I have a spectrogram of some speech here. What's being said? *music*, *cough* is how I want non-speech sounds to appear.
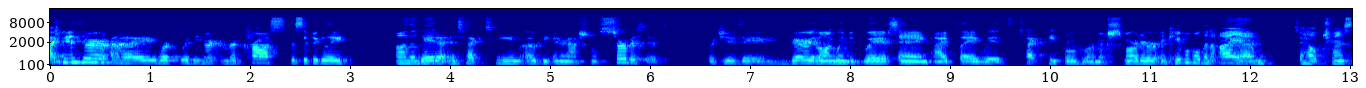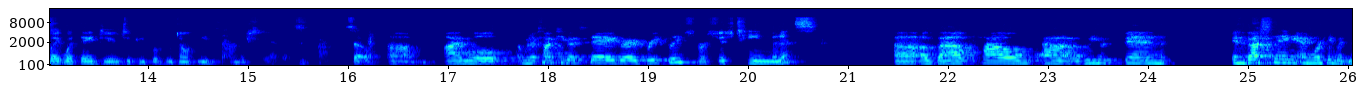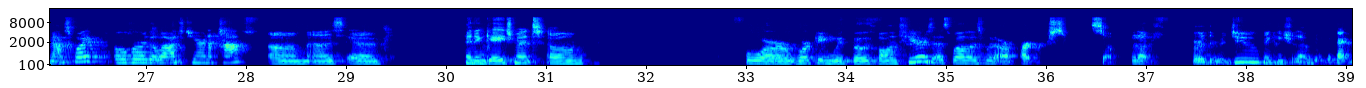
Pat Cantor. I work with the American Red Cross, specifically on the data and tech team of the International Services, which is a very long-winded way of saying I play with tech people who are much smarter and capable than I am to help translate what they do to people who don't need to understand it. So um, I will, I'm going to talk to you guys today very briefly for 15 minutes uh, about how uh, we have been investing and working with MapSwipe over the last year and a half um, as a, an engagement um, for working with both volunteers as well as with our partners. So without further ado, making sure that okay.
